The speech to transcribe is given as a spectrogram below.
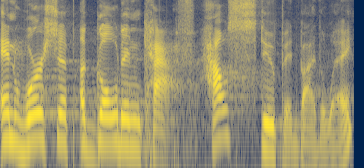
and worship a golden calf. How stupid, by the way.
